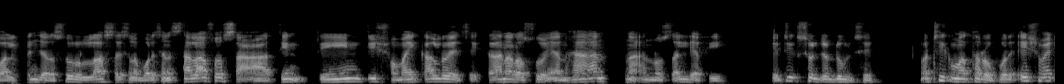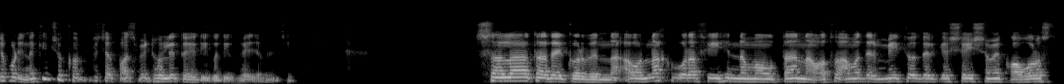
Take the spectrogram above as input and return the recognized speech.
বলেন যে রসুল্লাহ বলেছেন সালাফ সাআতিন, তিনটি সময়কাল রয়েছে, কানা রসুল ঠিক সূর্য ডুবছে ঠিক মাথার ওপর এই সময়টা পড়ি না, কিছুক্ষণ দু চার পাঁচ মিনিট হলে তো এদিক ওদিক হয়ে যাবে। সালাত আদায় করবেন না। ও নাকবরা ফিহিন না অথবা আমাদের মৃতদেরকে সেই সময় কবরস্থ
